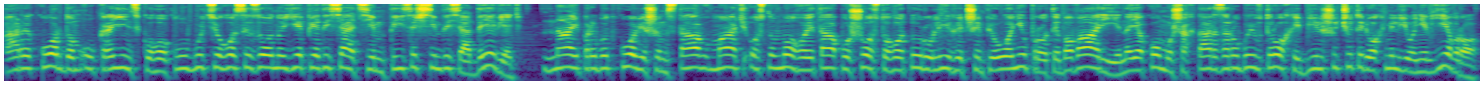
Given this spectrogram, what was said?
А рекордом українського клубу цього сезону є 57 тисяч 79. Найприбутковішим став матч основного етапу шостого туру Ліги Чемпіонів проти Баварії, на якому Шахтар заробив трохи більше 4 мільйонів євро.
